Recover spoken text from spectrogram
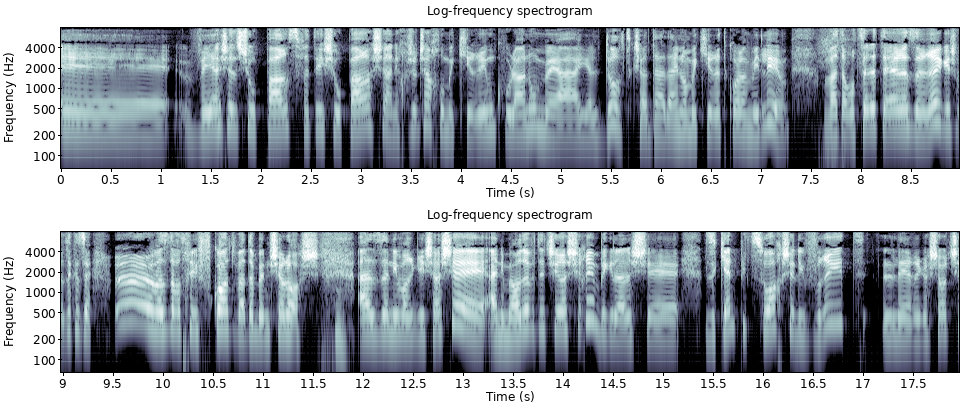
אה, ויש איזשהו פער שפתי שהוא פער שאני חושבת שאנחנו מכירים כולנו מהילדות, כשאתה עדיין לא מכיר את כל המילים, ואתה רוצה לתאר איזה רגש, ואתה כזה, "אה", ואז אתה מתחיל לבכות ואתה בן שלוש. אז אני מרגישה שאני מאוד אוהבת את שיר השירים, בגלל שזה כן פיצוח של עברית לרגשות ש...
